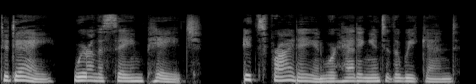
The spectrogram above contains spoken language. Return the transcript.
Today, we're on the same page. It's Friday and we're heading into the weekend.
